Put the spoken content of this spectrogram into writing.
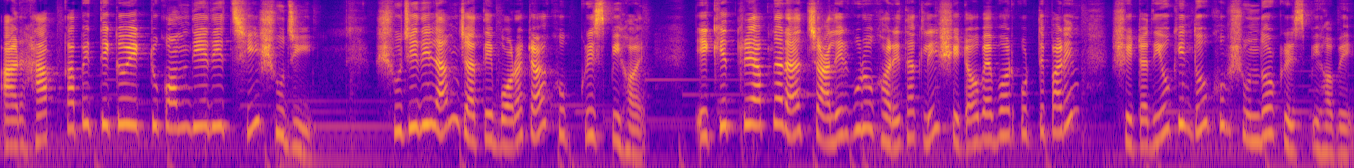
আর হাফ কাপের থেকেও একটু কম দিয়ে দিচ্ছি সুজি। সুজি দিলাম যাতে বড়াটা খুব ক্রিস্পি হয়। এক্ষেত্রে আপনারা চালের গুঁড়ো ঘরে থাকলে সেটাও ব্যবহার করতে পারেন, সেটা দিয়েও কিন্তু খুব সুন্দর ক্রিস্পি হবে।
